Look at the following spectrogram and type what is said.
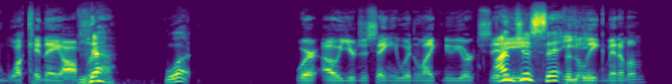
mean? What can they offer? Yeah. What? Where? Oh, you're just saying he wouldn't like New York City. I'm just saying- for the league minimum.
